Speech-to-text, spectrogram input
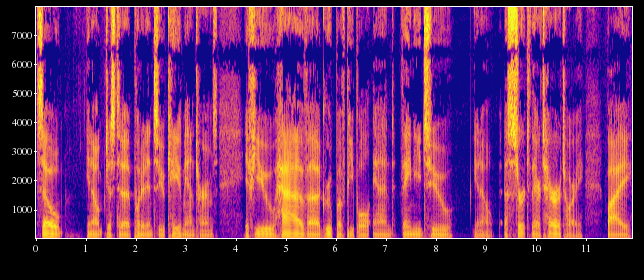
So, you know, just to put it into caveman terms, if you have a group of people and they need to you know, assert their territory by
